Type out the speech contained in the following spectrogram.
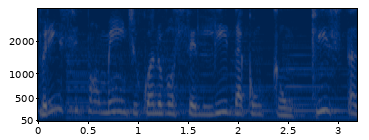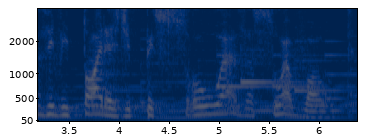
principalmente quando você lida com conquistas e vitórias de pessoas à sua volta,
